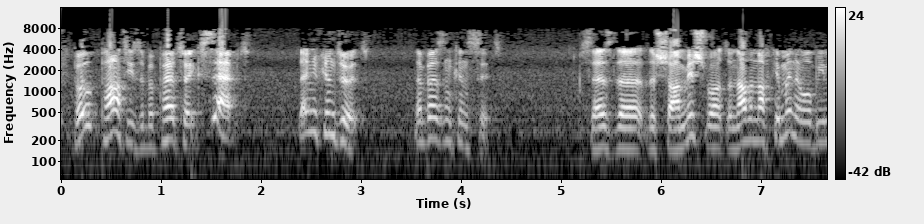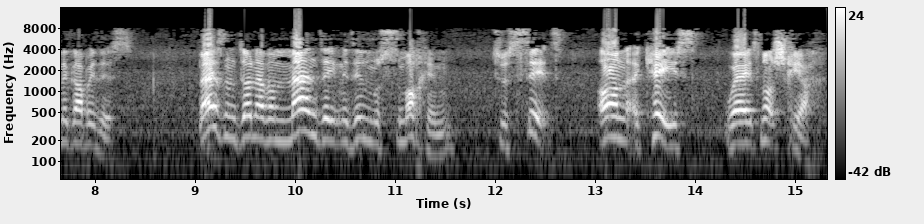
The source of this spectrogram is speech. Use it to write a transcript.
if both parties are prepared to accept, then you can do it. Then Bezin can sit. Says the, the Shah Mishvat, another nafkamina will be legabi this. Bezin don't have a mandate within musmochim to sit on a case where it's not shchiach.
